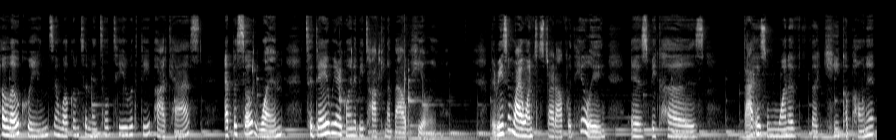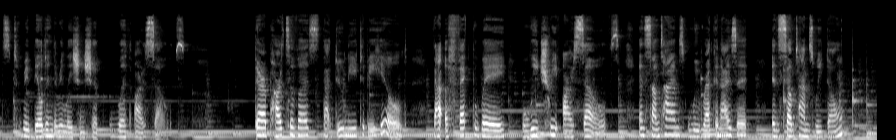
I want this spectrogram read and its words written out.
Hello, Queens, and welcome to Mental Tea with Dee podcast, episode one. Today, we are going to be talking about healing. The reason why I want to start off with healing is because that is one of the key components to rebuilding the relationship with ourselves. There are parts of us that do need to be healed that affect the way we treat ourselves. And sometimes we recognize it, and sometimes we don't.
